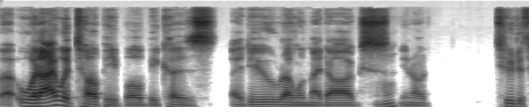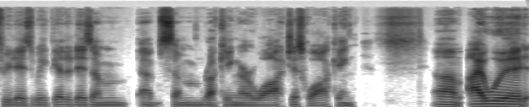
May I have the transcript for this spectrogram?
uh, what I would tell people because I do run with my dogs, Mhm. you know, two to three days a week. The other days I'm I'm some rucking or walk, just walking. Um, I would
